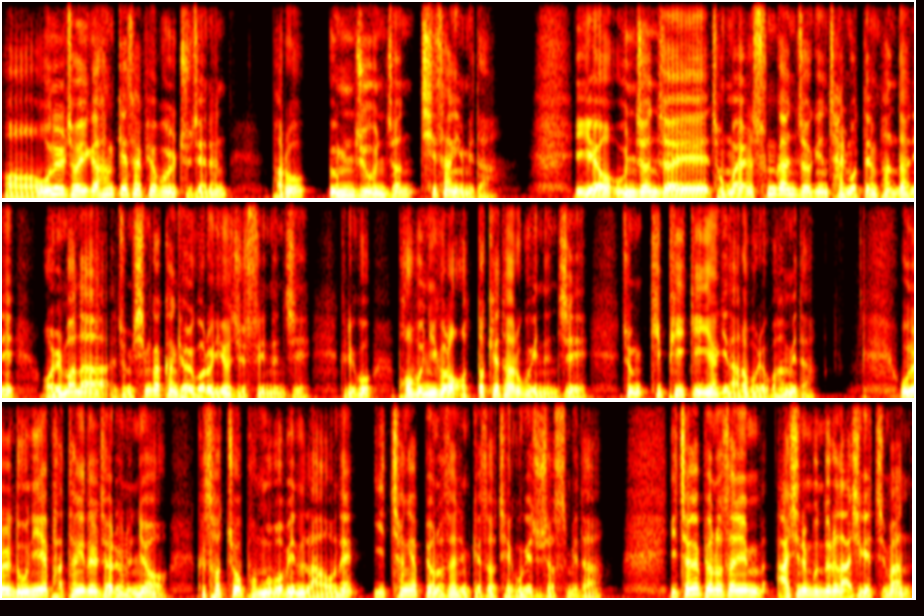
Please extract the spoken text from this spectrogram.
어, 오늘 저희가 함께 살펴볼 주제는 바로 음주운전 치상입니다. 이게요, 운전자의 정말 순간적인 잘못된 판단이 얼마나 좀 심각한 결과로 이어질 수 있는지, 그리고 법은 이걸 어떻게 다루고 있는지 좀 깊이 있게 이야기 나눠보려고 합니다. 오늘 논의의 바탕이 될 자료는요, 그 서초 법무법인 라온의 이창엽 변호사님께서 제공해 주셨습니다. 이창엽 변호사님 아시는 분들은 아시겠지만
